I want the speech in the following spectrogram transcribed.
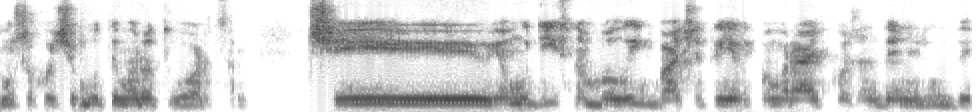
тому що хоче бути миротворцем, чи йому дійсно болить бачити, як помирають кожен день люди.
